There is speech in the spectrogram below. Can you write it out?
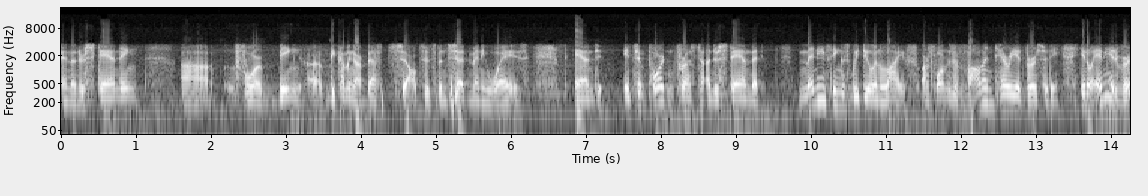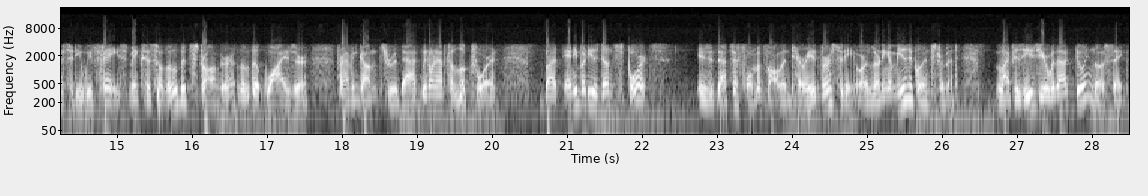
and understanding, uh, for being uh, becoming our best selves. It's been said many ways, and it's important for us to understand that many things we do in life are forms of voluntary adversity. You know, any adversity we face makes us a little bit stronger, a little bit wiser for having gone through that. We don't have to look for it. But anybody who's done sports is that's a form of voluntary adversity or learning a musical instrument. Life is easier without doing those things.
